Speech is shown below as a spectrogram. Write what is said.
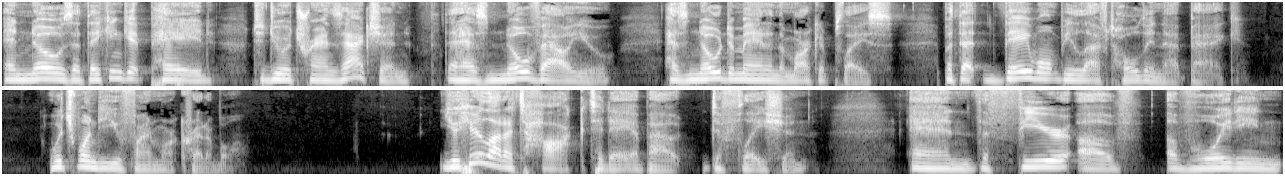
and knows that they can get paid to do a transaction that has no value, has no demand in the marketplace, but that they won't be left holding that bag. Which one do you find more credible? You hear a lot of talk today about deflation and the fear of avoiding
